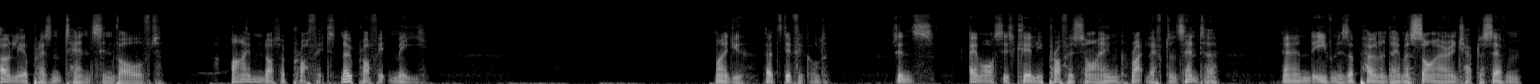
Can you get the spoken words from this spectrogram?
only a present tense involved. I'm not a prophet. No prophet me. Mind you, that's difficult, since Amos is clearly prophesying right, left, and centre, and even his opponent Amaziah in chapter 7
